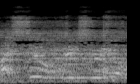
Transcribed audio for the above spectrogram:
I still picture you.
